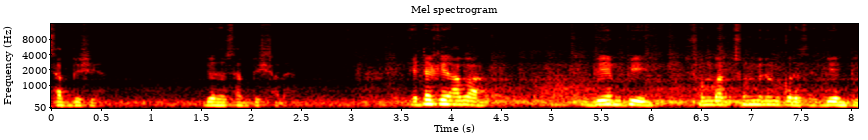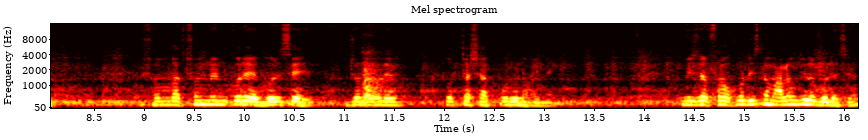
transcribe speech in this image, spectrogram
ছাব্বিশে দু হাজার ছাব্বিশ সালে। এটাকে আবার বিএমপি সংবাদ সম্মেলন করেছে বিএমপি সংবাদ সম্মেলন করে বলছে, জনগণের প্রত্যাশা পূরণ হয় নাই। মির্জা ফখরুল ইসলাম আলমগীরও বলেছেন,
